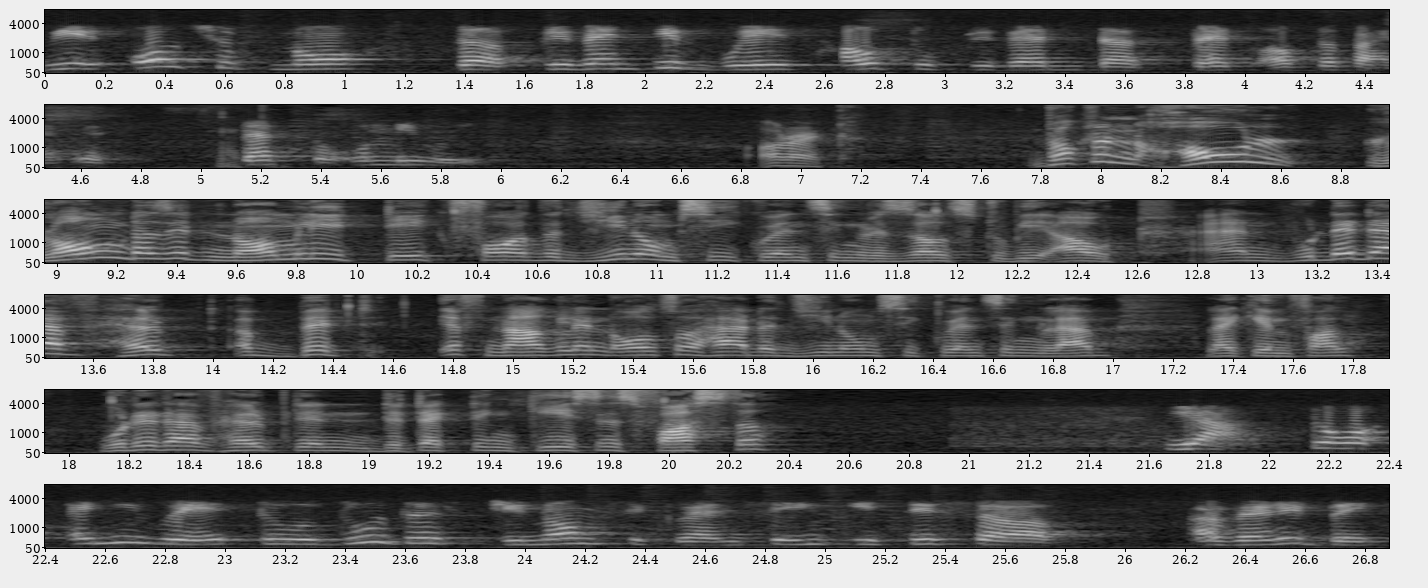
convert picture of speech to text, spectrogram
We all should know the preventive ways how to prevent the spread of the virus. That's the only way. All right. Doctor, how long does it normally take for the genome sequencing results to be out? And would it have helped a bit if Nagaland also had a genome sequencing lab like Imphal? Would it have helped in detecting cases faster? Yeah. So anyway, to do this genome sequencing, it is a, a very big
